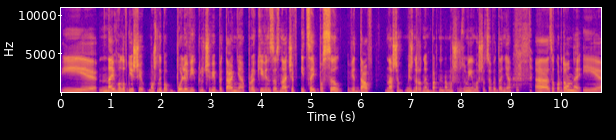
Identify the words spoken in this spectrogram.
і найголовніші, можливо, больові ключові питання, про які він зазначив, і цей посил віддав нашим міжнародним партнерам. Ми ж розуміємо, що це видання е, закордонне, і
